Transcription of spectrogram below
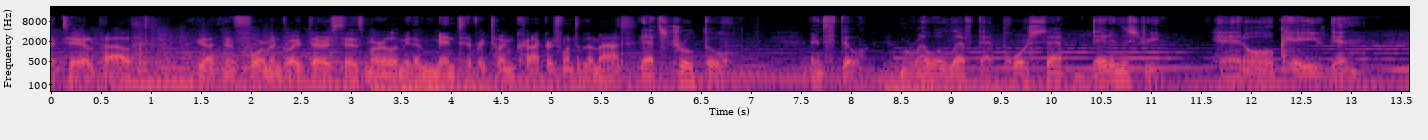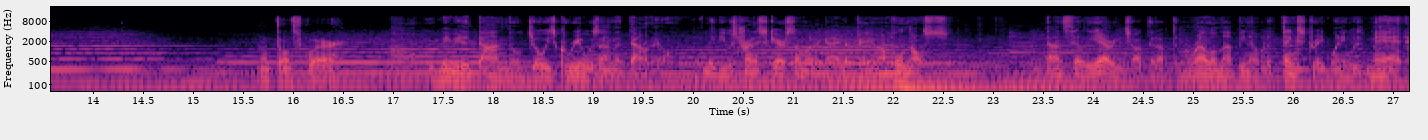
Someone spun you a tale, pal. You got an informant right there says Morello made a mint every time crackers went to the mat. That's true, too. And still, Morello left that poor sap dead in the street. Head all caved in. That don't square. Maybe the Don knew Joey's career was on the downhill. Maybe he was trying to scare some other guy into paying up. Who knows? Don Salieri chalked it up to Morello not being able to think straight when he was mad.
